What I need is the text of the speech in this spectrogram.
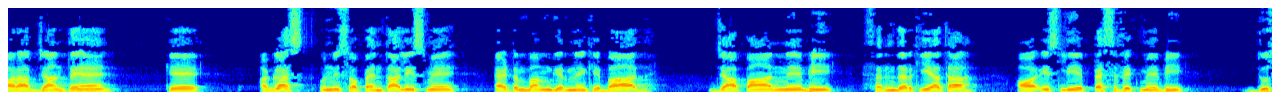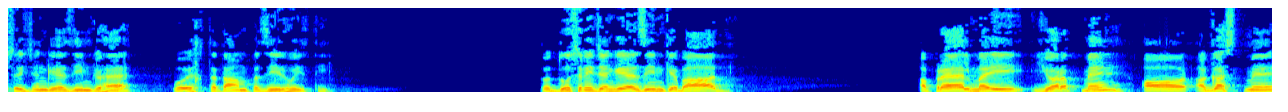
اور آپ جانتے ہیں کہ اگست انیس سو پینتالیس میں ایٹم بم گرنے کے بعد جاپان نے بھی سرنڈر کیا تھا اور اس لیے پیسفک میں بھی دوسری جنگ عظیم جو ہے وہ اختتام پذیر ہوئی تھی تو دوسری جنگ عظیم کے بعد اپریل مئی یورپ میں اور اگست میں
